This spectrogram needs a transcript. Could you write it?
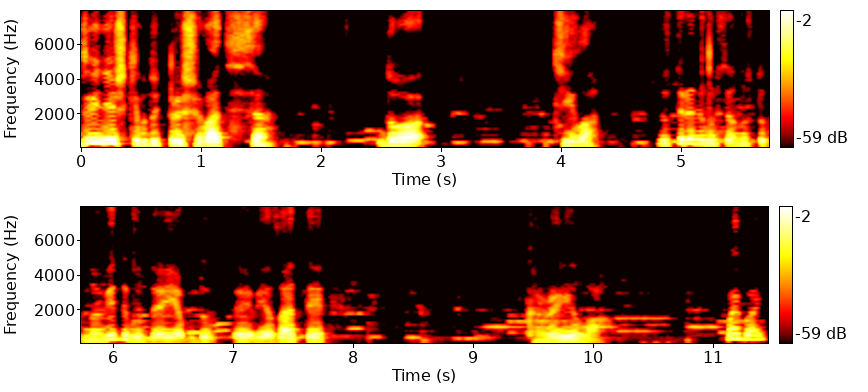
Дві ніжки будуть пришиватися до тіла. Зустрінемося в наступному відео, де я буду е, в'язати крила. Бай-бай!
